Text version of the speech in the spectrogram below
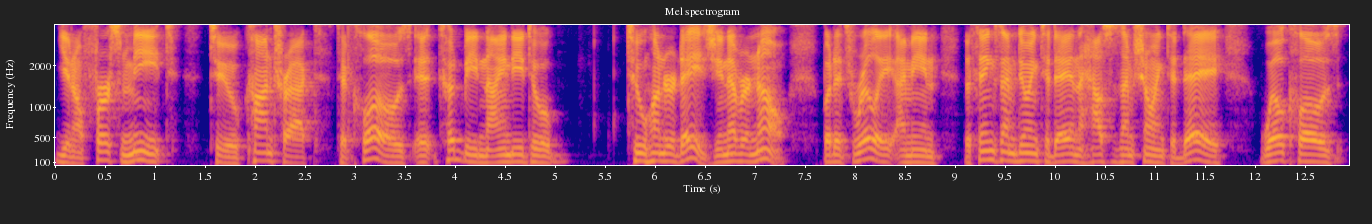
you know first meet to contract to close, it could be 90 to 200 days. You never know. But it's really, I mean, the things I'm doing today and the houses I'm showing today will close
